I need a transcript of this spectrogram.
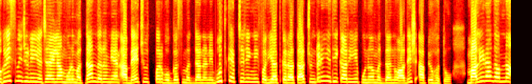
ઓગણીસમી જૂને યોજાયેલા મૂળ મતદાન દરમિયાન આ બે જૂથ પર બોગસ મતદાન અને બૂથ કેપ્ચરિંગની ફરિયાદ કરાતા ચૂંટણી અધિકારીએ પુનઃ મતદાનનો આદેશ આપ્યો હતો. માલેડા ગામના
